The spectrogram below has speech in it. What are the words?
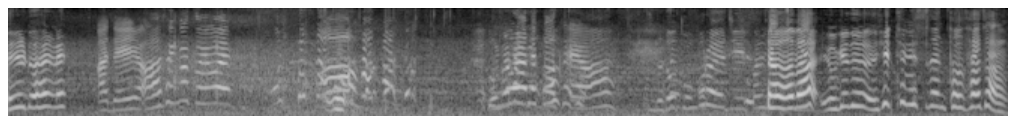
내일도 할래? 아 내일 아 생각 좀 해봐 아, 오늘 해야 될 것 같아요 너 돈 벌어야지. 빨리. 자, 봐봐. 여기는 휘트니스 센터 사장.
